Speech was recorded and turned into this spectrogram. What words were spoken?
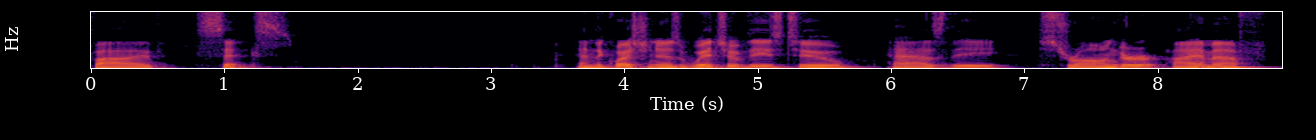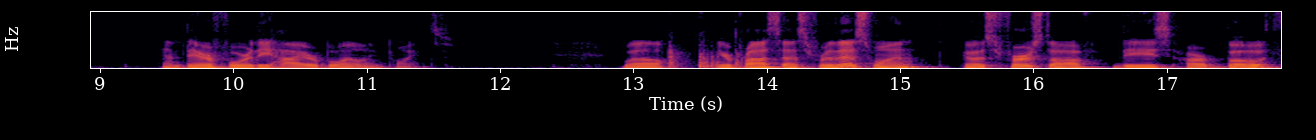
five, six. And the question is, which of these two has the stronger IMF and therefore the higher boiling points. Well, your process for this one goes first off, these are both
